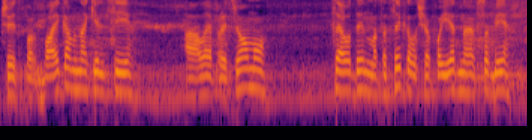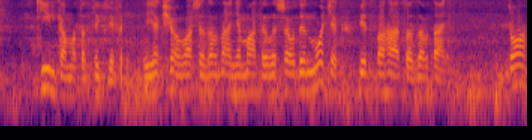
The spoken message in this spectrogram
чи спортбайкам на кільці, але при цьому це один мотоцикл, що поєднує в собі кілька мотоциклів. І якщо ваше завдання мати лише один мотик під багато завдань, то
